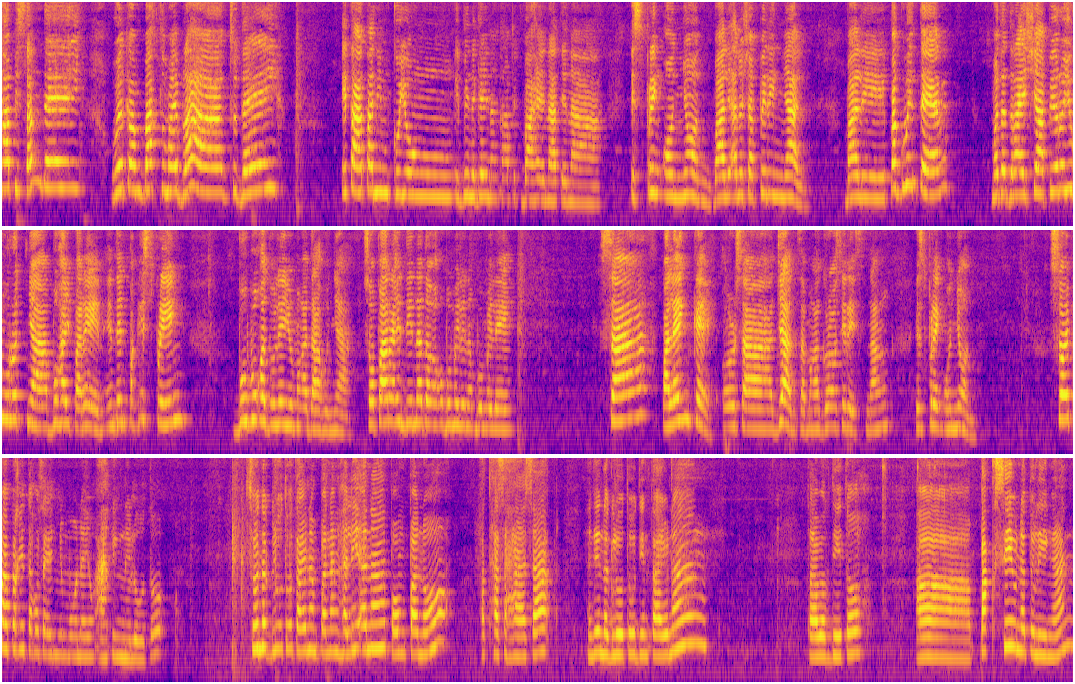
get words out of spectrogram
Happy Sunday! Welcome back to my vlog! Today, itatanim ko yung ibinigay ng kapitbahay natin na spring onion. Bali, ano siya, perinyal. Bali, pag winter, madadry siya, pero yung root niya, buhay pa rin. And then, pag spring, bubukad uli yung mga dahon niya. So, para hindi na daw ako bumili ng bumili sa palengke or sa dyan, sa mga groceries ng spring onion. So, ipapakita ko sa inyo muna yung aking niluto. So, nagluto tayo ng pananghalian na pompano at hasa-hasa. And then, nagluto din tayo ng tawag dito, ah paksiw na tulingan.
